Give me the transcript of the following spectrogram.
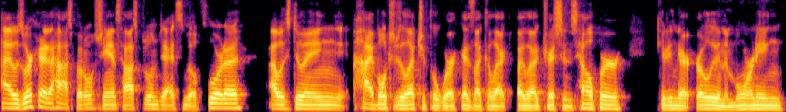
I was working at a hospital, Shands Hospital in Jacksonville, Florida. I was doing high voltage electrical work as like an electrician's helper, getting there early in the morning,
